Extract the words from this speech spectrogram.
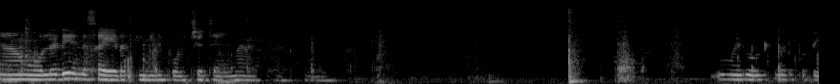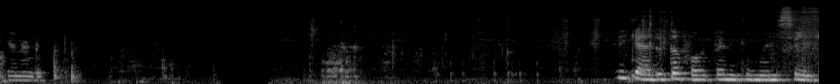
ഞാൻ ഓൾറെഡി എന്റെ സൈഡൊക്കെ ഇങ്ങനെ പൊളിച്ച് വെച്ചാൽ ഇവിടെ പൊട്ടിക്കാനുണ്ട്. എനിക്ക് ആദ്യത്തെ ഫോട്ടോ എനിക്ക് മനസ്സിലായി.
